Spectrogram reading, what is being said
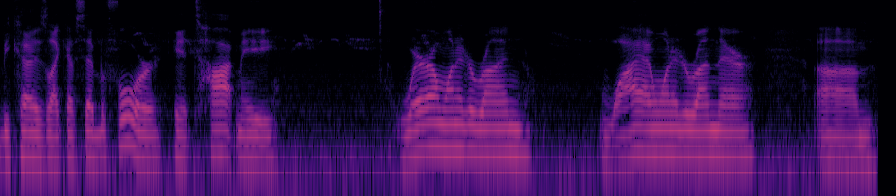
because, like I've said before, it taught me where I wanted to run, why I wanted to run there. Um,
